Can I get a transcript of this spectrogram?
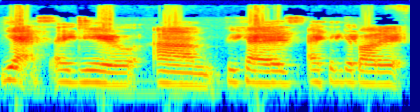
Yes, I do. Um, because I think about it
